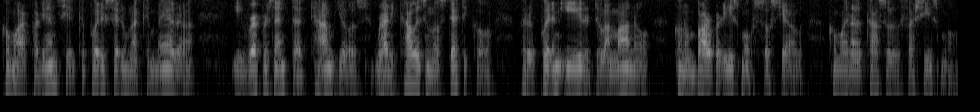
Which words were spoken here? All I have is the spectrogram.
como apariencia, que puede ser una quimera y representa cambios radicales en lo estético, pero pueden ir de la mano con un barbarismo social, como era el caso del fascismo.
